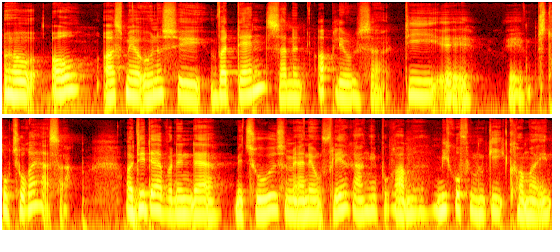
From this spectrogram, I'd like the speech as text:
Og, og også med at undersøge, hvordan sådan oplevelser de øh, øh, strukturerer sig. Og det er der, hvor den der metode, som jeg har nævnt flere gange i programmet, mikrofilologi, kommer ind.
